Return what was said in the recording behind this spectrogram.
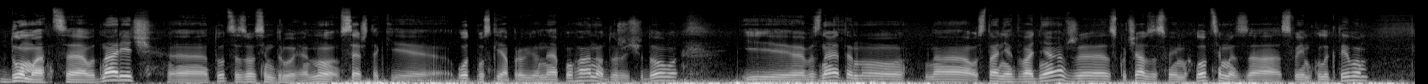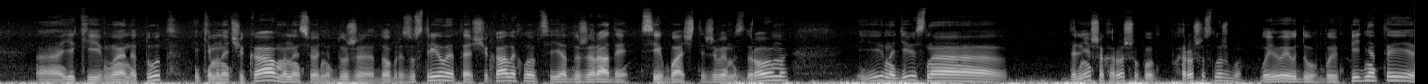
вдома це одна річ, е, тут це зовсім друге. Ну, все ж таки, відпуск я провів непогано, дуже чудово. І ви знаєте, ну, на останні два дня вже скучав за своїми хлопцями, за своїм колективом, е, який в мене тут, який мене чекав. Мене сьогодні дуже добре зустріли, теж чекали хлопці. Я дуже радий всіх бачити живими, здоровими. І надіюсь на дальнішу хорошу, хорошу службу. Бойовий дух був піднятий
